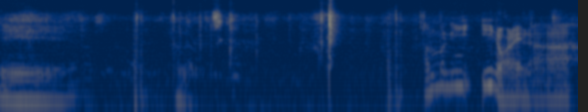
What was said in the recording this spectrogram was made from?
えーあんまりいいのがないな。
